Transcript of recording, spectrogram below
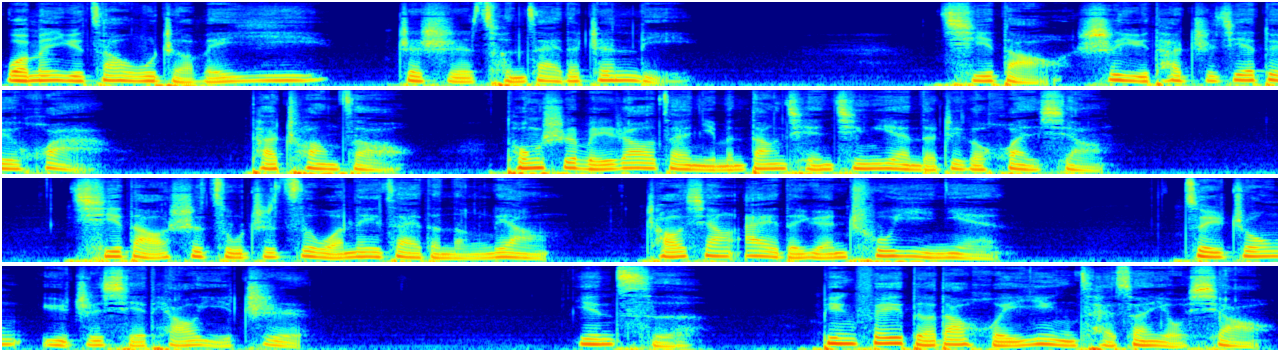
我们与造物者为一。”这是存在的真理。祈祷是与他直接对话，他创造，同时围绕在你们当前经验的这个幻象。祈祷是组织自我内在的能量，朝向爱的原初意念，最终与之协调一致。因此，并非得到回应才算有效，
